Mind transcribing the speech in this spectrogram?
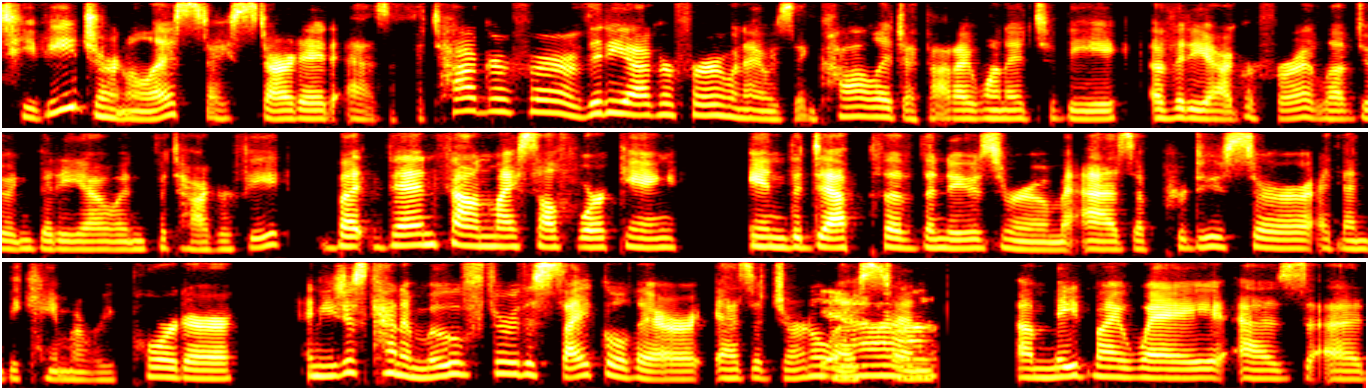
TV journalist. I started as a photographer, a videographer when I was in college. I thought I wanted to be a videographer. I love doing video and photography, but then found myself working in the depth of the newsroom as a producer. I then became a reporter. And you just kind of move through the cycle there as a journalist yeah. and uh, made my way as a,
